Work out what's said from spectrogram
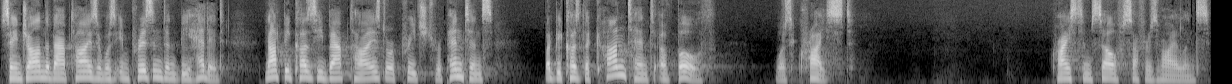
St. John the Baptizer was imprisoned and beheaded, not because he baptized or preached repentance, but because the content of both was Christ. Christ himself suffers violence,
